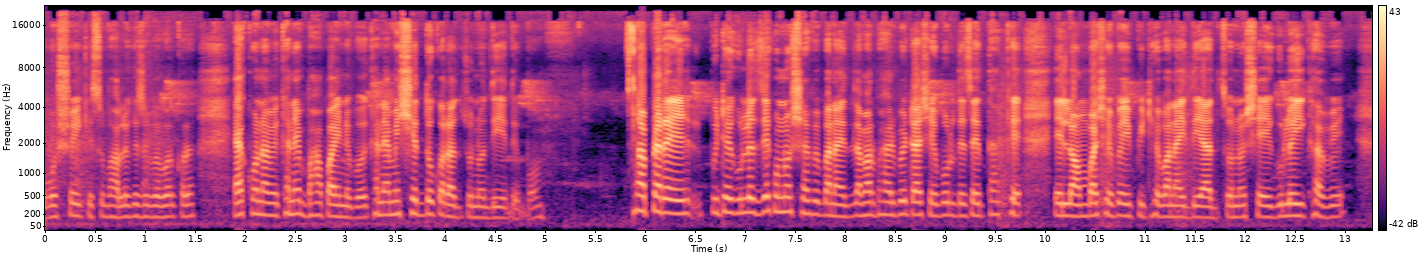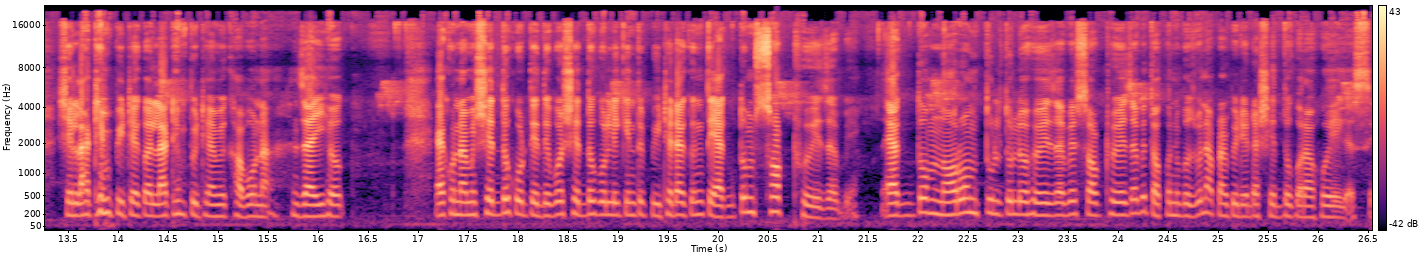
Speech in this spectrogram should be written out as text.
অবশ্যই কিছু ভালো কিছু ব্যবহার করেন এখন আমি এখানে ভাপাই নেব। এখানে আমি সেদ্ধ করার জন্য দিয়ে দেবো। আপনারা এই পিঠেগুলো যে কোনো শেপে বানাই দিলে, আমার ভাইয়ের পিঠা সে বলতেছে, তাকে এই লম্বা শেপে এই পিঠে বানাই দেওয়ার জন্য সে এগুলোই খাবে। সে লাঠিম পিঠে কয় লাঠিম পিঠে আমি খাব না। যাই হোক। এখন আমি সেদ্ধ করতে দেবো। সেদ্ধ করলে কিন্তু পিঠেটা কিন্তু একদম সফট হয়ে যাবে। একদম নরম তুলতুলে হয়ে যাবে সফট হয়ে যাবে, তখনই বুঝবেন আপনার পিঠেটা সেদ্ধ করা হয়ে গেছে।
